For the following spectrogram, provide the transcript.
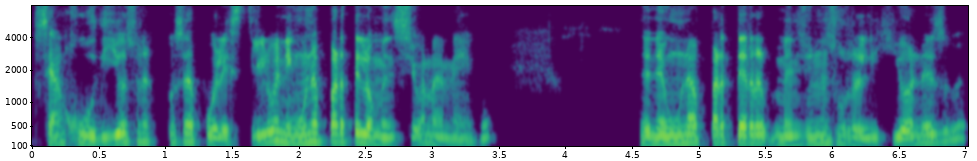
sean judíos, una cosa por el estilo. En ninguna parte lo mencionan, ¿eh? Güey? En ninguna parte mencionan sus religiones, güey.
